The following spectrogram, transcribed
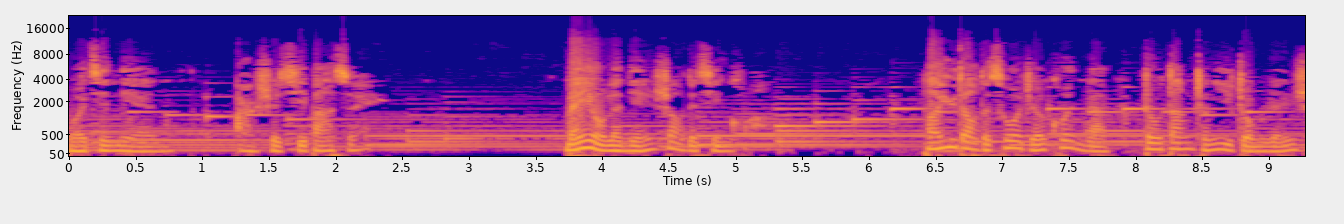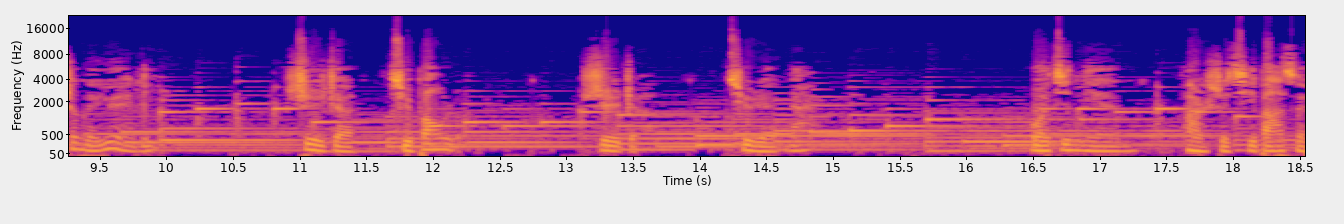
我今年二十七八岁，没有了年少的轻狂，把遇到的挫折困难都当成一种人生的阅历，试着去包容，试着去忍耐。我今年二十七八岁，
